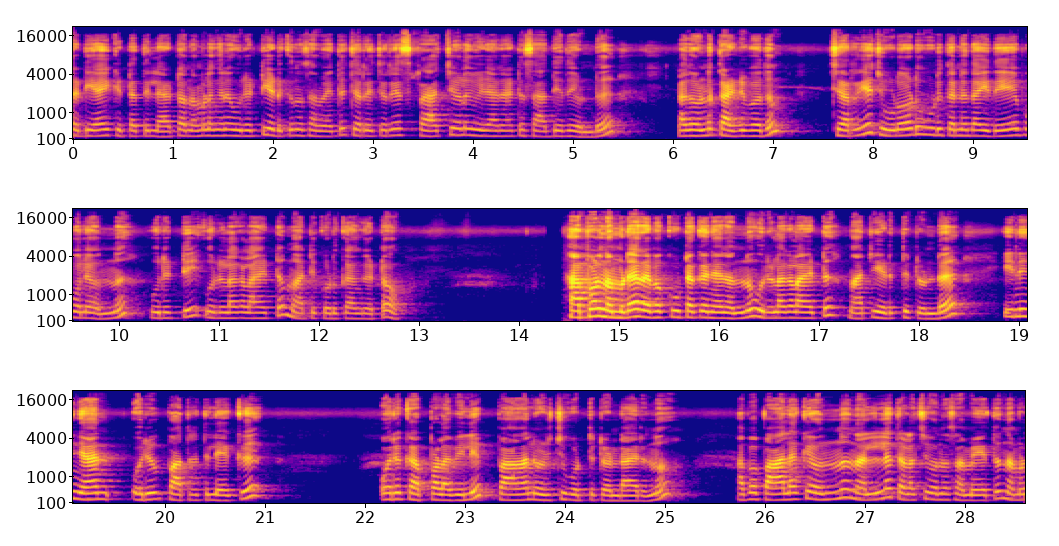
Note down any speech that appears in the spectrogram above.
റെഡിയായി കിട്ടത്തില്ല കേട്ടോ. നമ്മളിങ്ങനെ ഉരുട്ടിയെടുക്കുന്ന സമയത്ത് ചെറിയ ചെറിയ സ്ക്രാച്ചുകൾ വീഴാനായിട്ട് സാധ്യതയുണ്ട്. അതുകൊണ്ട് കഴിവതും ചെറിയ ചൂടോടുകൂടി തന്നെ ഇതാ ഇതേപോലെ ഒന്ന് ഉരുട്ടി ഉരുളകളായിട്ട് മാറ്റി കൊടുക്കാൻ കേട്ടോ. അപ്പോൾ നമ്മുടെ റവക്കൂട്ടൊക്കെ ഞാൻ ഒന്ന് ഉരുളകളായിട്ട് മാറ്റിയെടുത്തിട്ടുണ്ട്. ഇനി ഞാൻ ഒരു പാത്രത്തിലേക്ക് ഒരു കപ്പളവിൽ പാൽ ഒഴിച്ചു കൊടുത്തിട്ടുണ്ടായിരുന്നു. അപ്പോൾ പാലൊക്കെ ഒന്ന് നല്ല തിളച്ച് വന്ന സമയത്ത് നമ്മൾ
